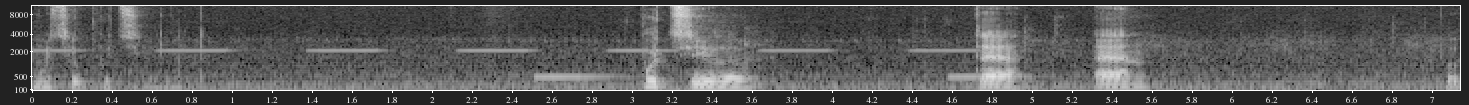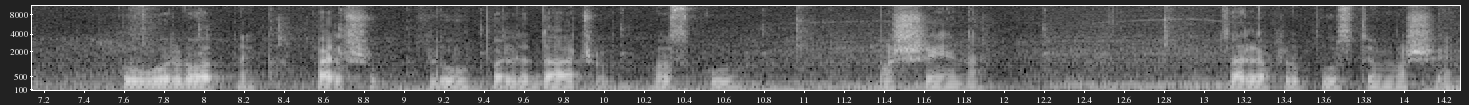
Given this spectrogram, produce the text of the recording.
Мусив поцілити. Поцілив. Т, Н. Поворотник. Першу, другу передачу. Газку. Машина. Зараз пропустимо машину.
